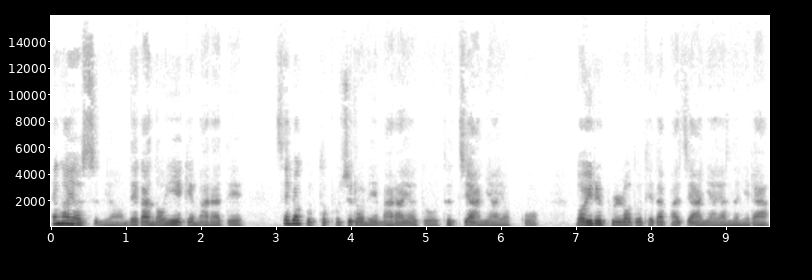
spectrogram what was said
행하였으며 내가 너희에게 말하되 새벽부터 부지런히 말하여도 듣지 아니하였고 너희를 불러도 대답하지 아니하였느니라.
